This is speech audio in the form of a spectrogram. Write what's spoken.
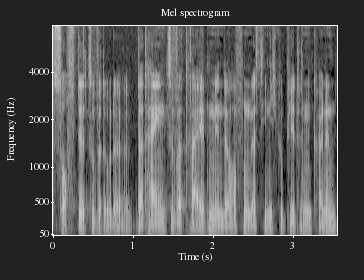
Software zu oder Dateien zu vertreiben, in der Hoffnung, dass die nicht kopiert werden können.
